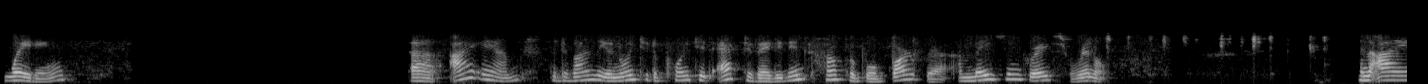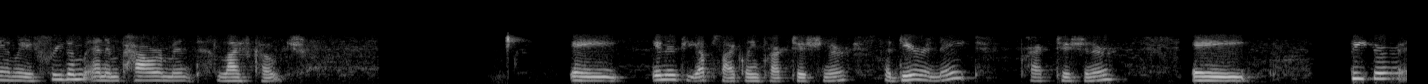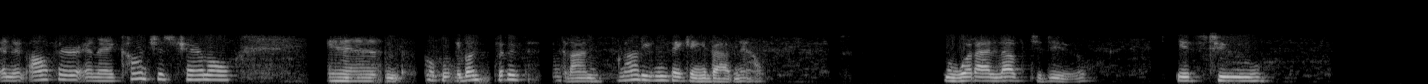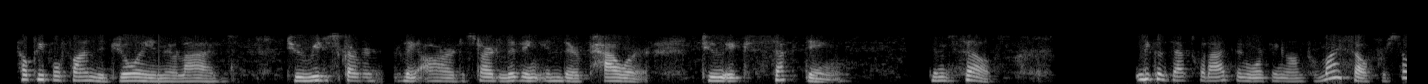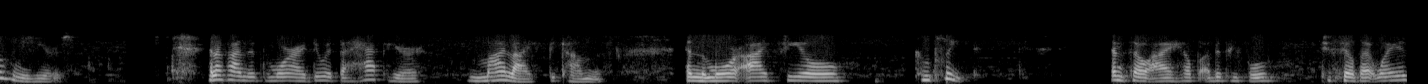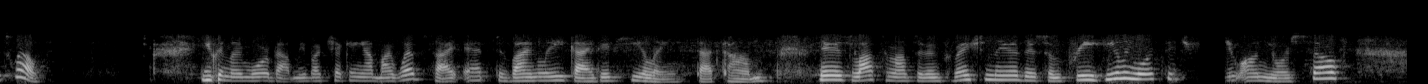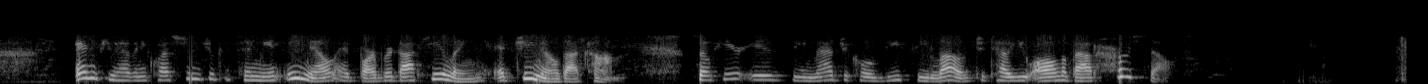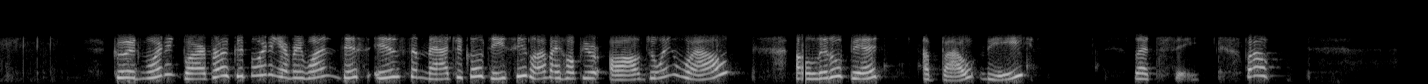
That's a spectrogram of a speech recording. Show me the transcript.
waiting, uh, I am the divinely anointed, appointed, activated, incomparable Barbara, amazing Grace Reynolds. And I am a freedom and empowerment life coach, a energy upcycling practitioner, a dear innate practitioner, a speaker and an author and a conscious channel and hopefully a bunch of other things that I'm not even thinking about now. What I love to do is to help people find the joy in their lives, to rediscover who they are, to start living in their power, to accepting themselves. Because that's what I've been working on for myself for so many years. And I find that the more I do it, the happier my life becomes, and the more I feel complete. And so I help other people to feel that way as well. You can learn more about me by checking out my website at divinelyguidedhealing.com. There's lots and lots of information there. There's some free healing work that you can do on yourself. And if you have any questions, you can send me an email at barbara.healing at gmail.com. So here is the magical DC Love to tell you all about herself. Good morning, Barbara. Good morning, everyone. This is the magical DC Love. I hope you're all doing well. A little bit about me. Let's see. Well,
